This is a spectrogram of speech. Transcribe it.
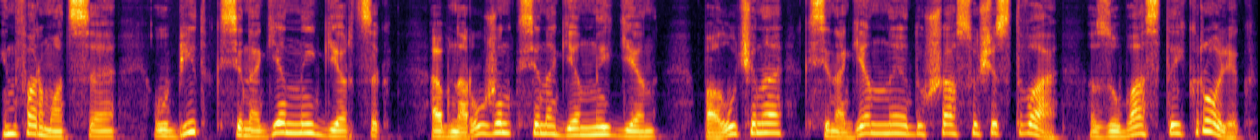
Информация. Убит ксеногенный герцог. Обнаружен ксеногенный ген. Получена ксеногенная душа существа, зубастый кролик.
